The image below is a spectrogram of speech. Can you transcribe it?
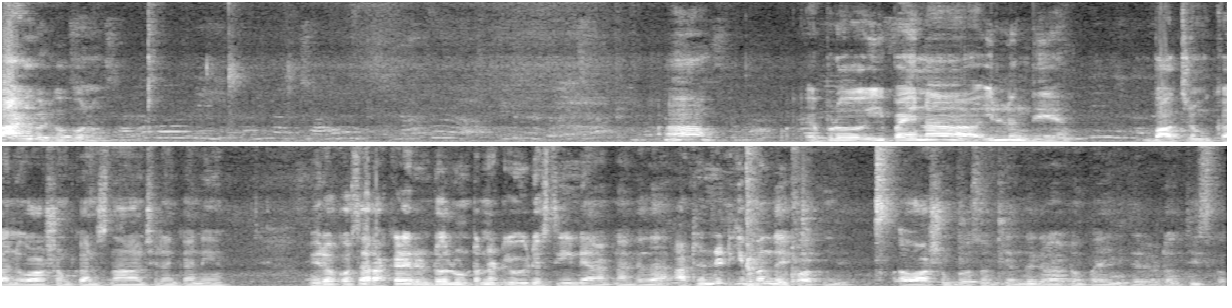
పాటలు పెట్టుకోపో నువ్వు ఇప్పుడు ఈ పైన ఇల్లుంది. బాత్రూమ్ కానీ వాష్రూమ్ కానీ స్నానాలు చేయడం కానీ. మీరు ఒక్కోసారి అక్కడే రెండు రోజులు ఉంటున్నట్టుగా వీడియోస్ తీయండి అని అంటున్నారు కదా అటన్నిటికి ఇబ్బంది అయిపోతుంది. ఆ వాష్రూమ్ కోసం కిందకి రావడం పైకి తిరగటం తీసుకో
